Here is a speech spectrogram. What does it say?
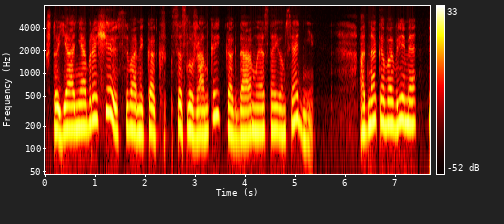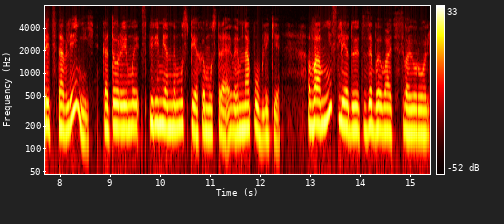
что я не обращаюсь с вами как со служанкой, когда мы остаемся одни. Однако во время представлений, которые мы с переменным успехом устраиваем на публике, вам не следует забывать свою роль.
